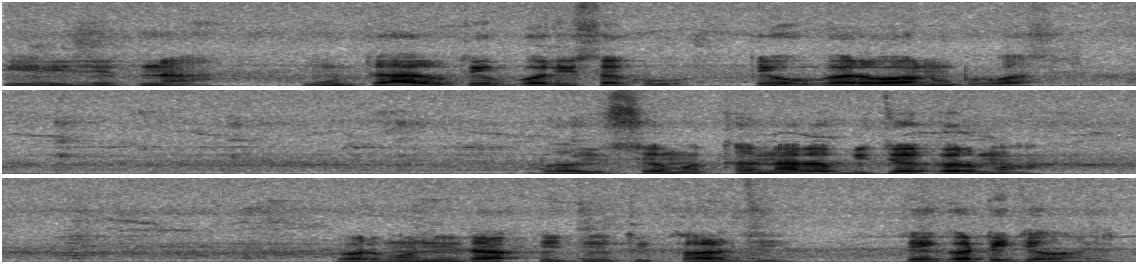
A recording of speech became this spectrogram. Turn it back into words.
તેવી જ રીતના હું ધારું તેવું કરી શકું, તેવું ગર્વ અનુભવાશે. ભવિષ્યમાં થનારા બીજા કર્મ, કર્મની રાખવી જોઈતી કાળજી, તે ઘટી જવાની.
